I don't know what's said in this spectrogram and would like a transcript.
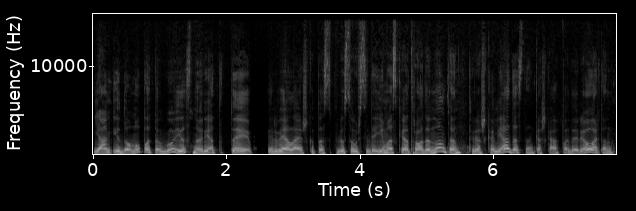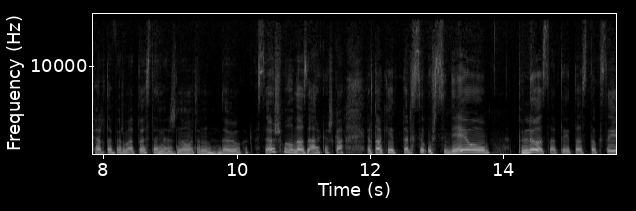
jam įdomu, patogu, jis norėtų taip. Ir vėl, aišku, tas pliuso užsidėjimas, kai atrodo, nu, ten prieš kalėdas, ten kažką padariau, ar ten kartą per metus, ten nežinau, ten daviau kokias išmaldas, dar kažką. Ir tokį tarsi užsidėjau pliusą. Tai tas toksai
